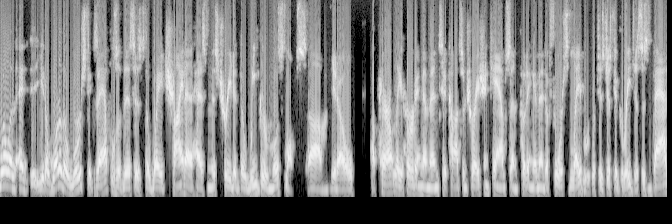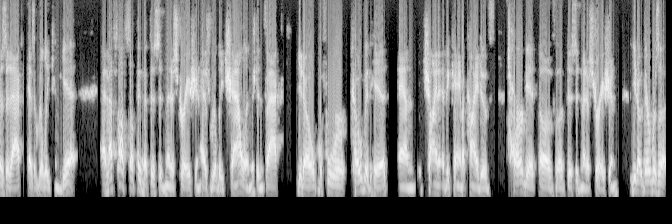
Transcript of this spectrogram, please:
Well, and, and, you know, one of the worst examples of this is the way China has mistreated the Uyghur Muslims. Um, you know, apparently herding them into concentration camps and putting them into forced labor, which is just egregious, as bad as it act, as it really can get. And that's not something that this administration has really challenged. In fact, you know, before COVID hit and China became a kind of target of, of this administration, you know, there was a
